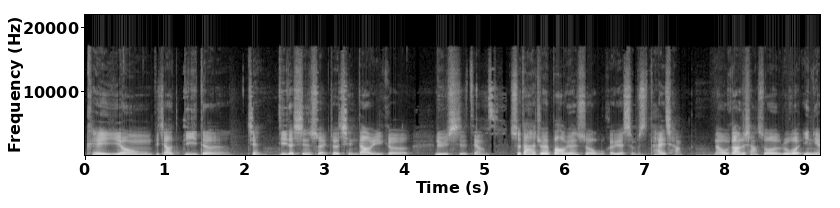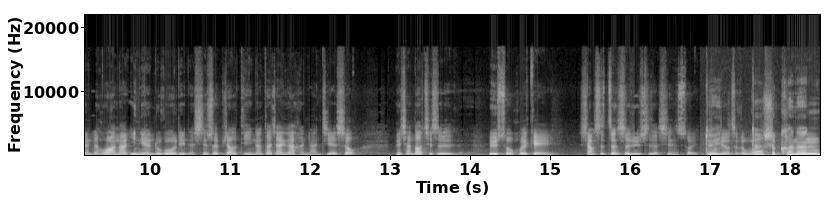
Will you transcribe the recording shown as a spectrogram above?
可以用比较低的降低的薪水就请到一个律师这样子，所以大家就会抱怨说五个月是不是太长？那我刚刚就想说，如果一年的话，那一年如果领的薪水比较低，那大家应该很难接受。没想到其实律所会给像是正式律师的薪水，对就没有这个问题。但是可能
